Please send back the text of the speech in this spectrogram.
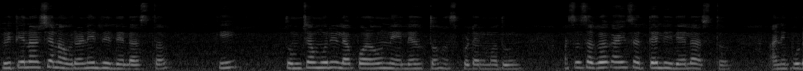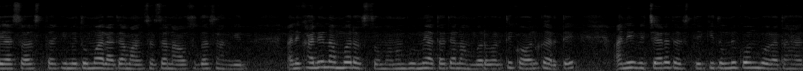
प्रीतीनरच्या नवऱ्याने लिहिलेलं असतं की तुमच्या मुलीला पळवून नेले होतं हॉस्पिटलमधून असं सगळं काही सत्य लिहिलेलं असतं. आणि पुढे असं असतं की मी तुम्हाला त्या माणसाचं नावसुद्धा सांगेन. आणि खाली नंबर असतो म्हणून भूमी आता त्या नंबरवरती कॉल करते आणि विचारत असते की तुम्ही कोण बोलत आहात?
